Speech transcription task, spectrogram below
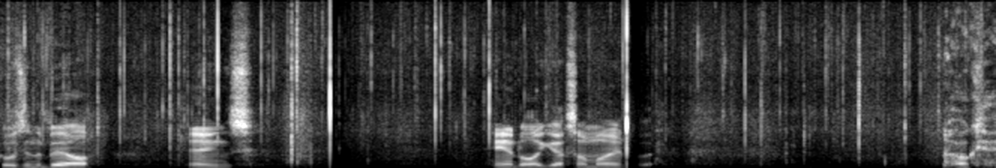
goes in the bail, hangs, handle I guess on mine, but okay,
